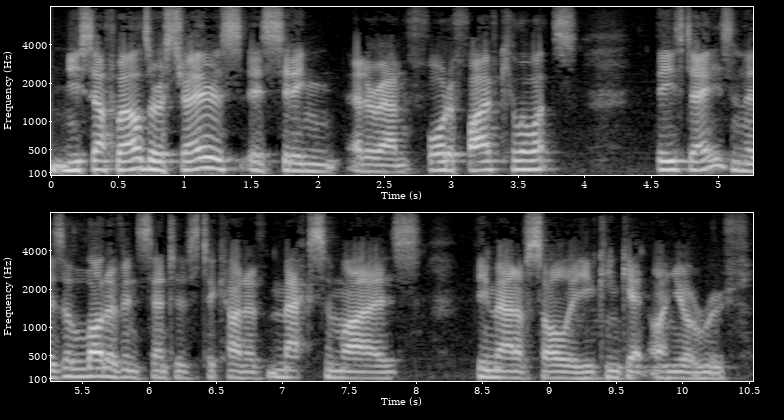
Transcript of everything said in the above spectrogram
New South Wales or Australia is, is sitting at around four to five kilowatts these days, and there's a lot of incentives to kind of maximize the amount of solar you can get on your roof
